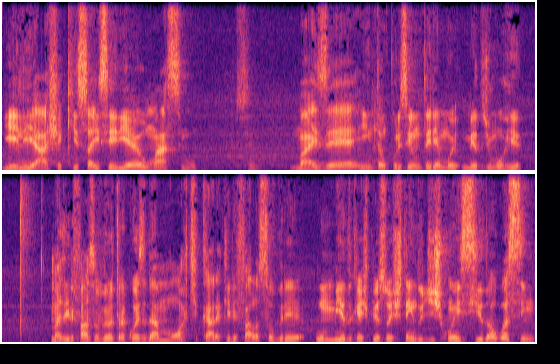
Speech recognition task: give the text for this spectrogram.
e, ele acha que isso aí seria o máximo. Mas é... Então, por isso ele não teria medo de morrer. Mas ele fala sobre outra coisa da morte, cara, que ele fala sobre o medo que as pessoas têm do desconhecido, algo assim.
